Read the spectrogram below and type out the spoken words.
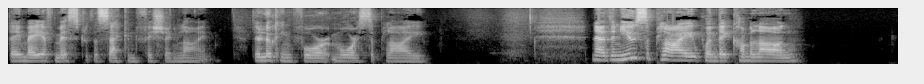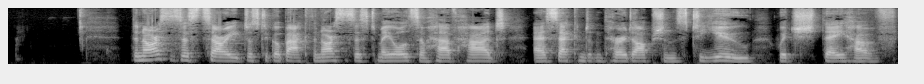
they may have missed with the second fishing line. They're looking for more supply. Now, the new supply, when they come along, the narcissist, sorry, just to go back, the narcissist may also have had uh, second and third options to you, which they have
